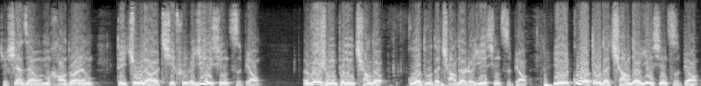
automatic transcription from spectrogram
就现在我们好多人对灸疗提出一个硬性指标，为什么不能强调过度的强调这硬性指标？因为过度的强调硬性指标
